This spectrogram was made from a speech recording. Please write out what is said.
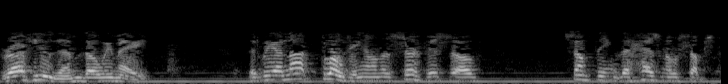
rough hew them though we may. That we are not floating on the surface of something that has no substance.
